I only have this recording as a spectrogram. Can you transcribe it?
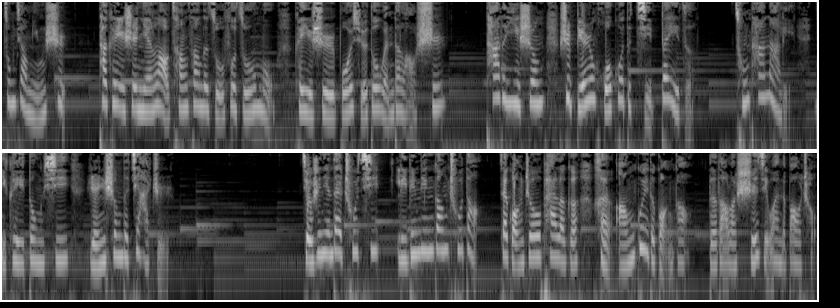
宗教名士，他可以是年老沧桑的祖父祖母，可以是博学多闻的老师，他的一生是别人活过的几辈子。从他那里，你可以洞悉人生的价值。九十年代初期，李冰冰刚出道，在广州拍了个很昂贵的广告，得到了十几万的报酬，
